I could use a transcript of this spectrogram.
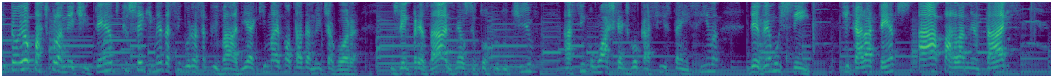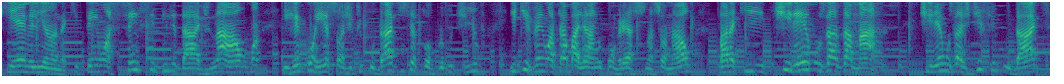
Então, eu particularmente entendo que o segmento da segurança privada, e aqui mais notadamente agora os empresários, né, o setor produtivo, assim como acho que a advocacia está em cima, devemos sim ficar atentos a parlamentares que é, Meliana, que tenham a sensibilidade na alma e reconheçam as dificuldades do setor produtivo e que venham a trabalhar no Congresso Nacional para que tiremos as amarras, tiremos as dificuldades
